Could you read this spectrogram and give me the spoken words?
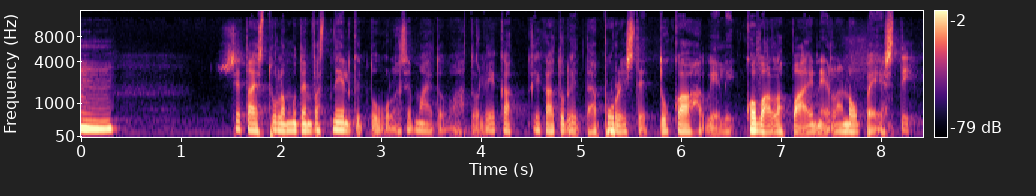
Mm. Se taisi tulla muuten vasta 40-luvulla se maitovaahto, eli eka, eka tuli tämä puristettu kahvi, eli kovalla paineella nopeasti.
